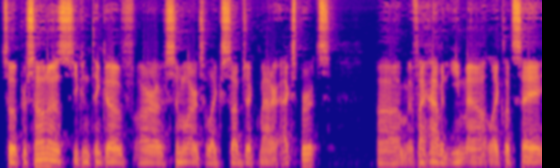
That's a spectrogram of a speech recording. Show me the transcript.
So the personas you can think of are similar to like subject matter experts. Um, if I have an email, like let's say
